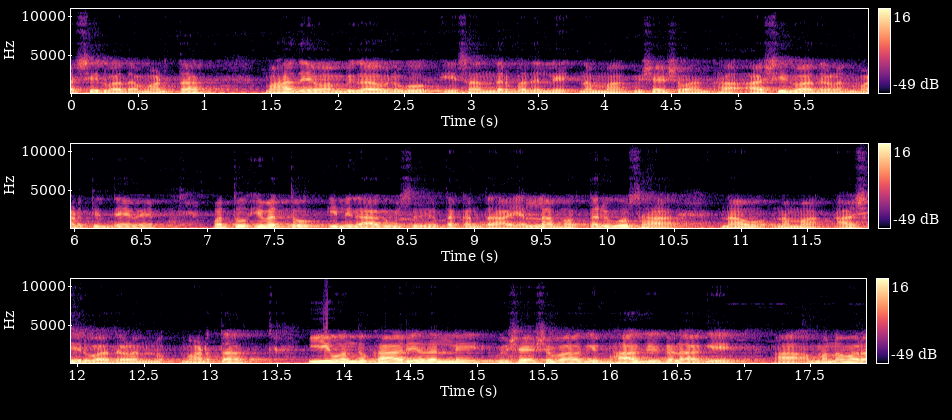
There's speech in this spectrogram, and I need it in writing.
ಆಶೀರ್ವಾದ ಮಾಡ್ತಾ, ಮಹಾದೇವ ಅಂಬಿಗ ಅವರಿಗೂ ಈ ಸಂದರ್ಭದಲ್ಲಿ ನಮ್ಮ ವಿಶೇಷವಾದಂತಹ ಆಶೀರ್ವಾದಗಳನ್ನು ಮಾಡ್ತಿದ್ದೇವೆ. ಮತ್ತು ಇವತ್ತು ಇಲ್ಲಿಗೆ ಆಗಮಿಸಿರ್ತಕ್ಕಂತಹ ಎಲ್ಲ ಭಕ್ತರಿಗೂ ಸಹ ನಾವು ನಮ್ಮ ಆಶೀರ್ವಾದಗಳನ್ನು ಮಾಡ್ತಾ ಈ ಒಂದು ಕಾರ್ಯದಲ್ಲಿ ವಿಶೇಷವಾಗಿ ಭಾಗಿಗಳಾಗಿ ಆ ಅಮ್ಮನವರ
